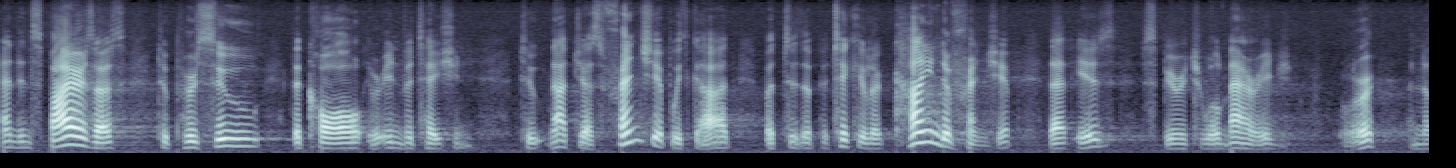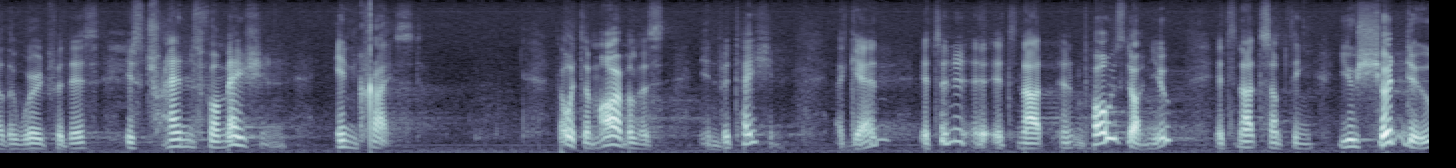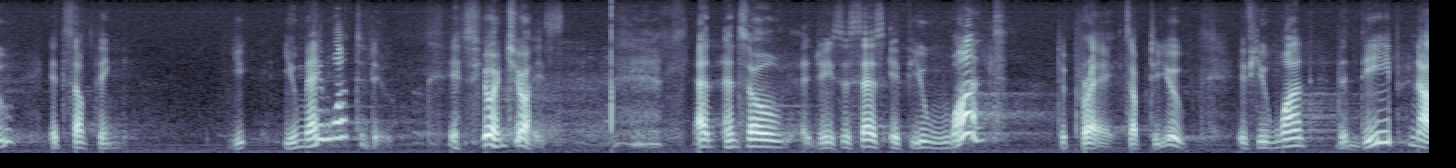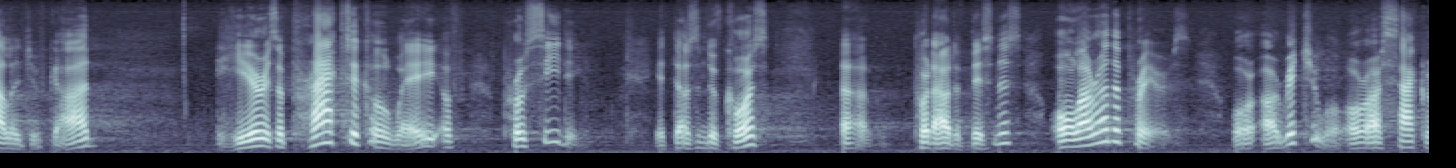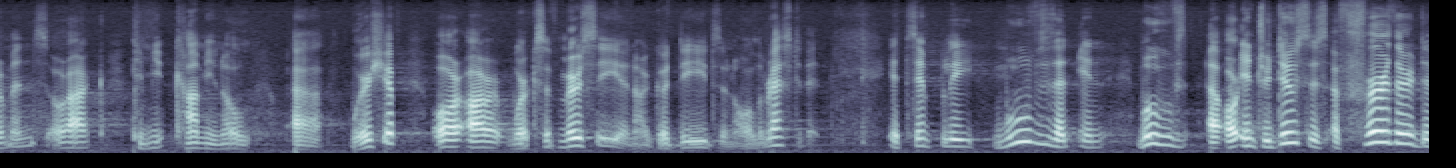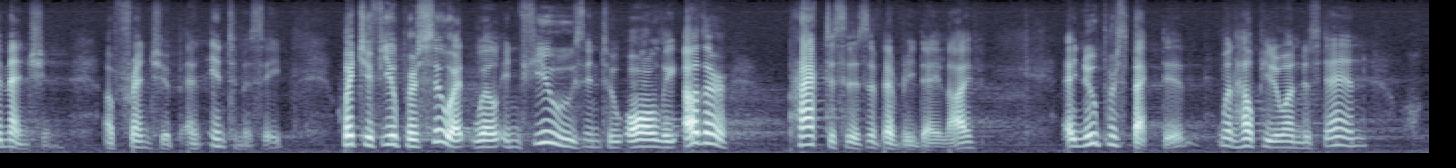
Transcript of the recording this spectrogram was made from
and inspires us to pursue the call or invitation to not just friendship with God, but to the particular kind of friendship that is spiritual marriage, or another word for this is transformation in Christ. So it's a marvelous invitation. Again, it's, an, it's not imposed on you. It's not something you should do. It's something you, you may want to do. It's your choice. And, and so Jesus says, if you want to pray, it's up to you. If you want the deep knowledge of God, here is a practical way of proceeding. It doesn't, of course, uh, put out of business all our other prayers, or our ritual, or our sacraments, or our communal uh, worship, or our works of mercy and our good deeds and all the rest of it. It simply moves in, moves uh, or introduces a further dimension of friendship and intimacy, which, if you pursue it, will infuse into all the other practices of everyday life a new perspective will help you to understand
